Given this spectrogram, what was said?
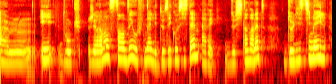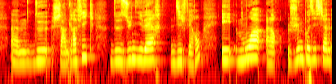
Euh, et donc j'ai vraiment scindé au final les deux écosystèmes avec deux sites internet, deux listes email, euh, deux chartes graphiques, deux univers différents. Et moi, alors je me positionne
